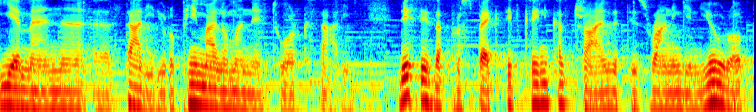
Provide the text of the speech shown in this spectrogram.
EMN uh, study, the European Myeloma Network study. This is a prospective clinical trial that is running in Europe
